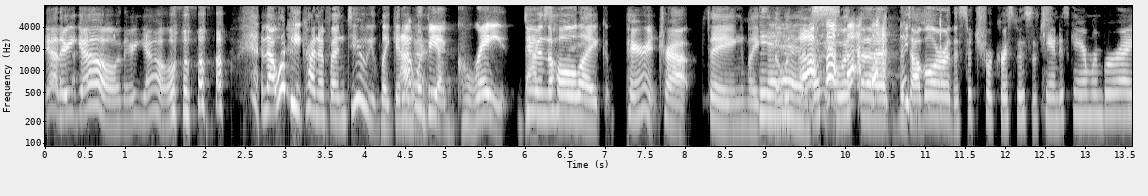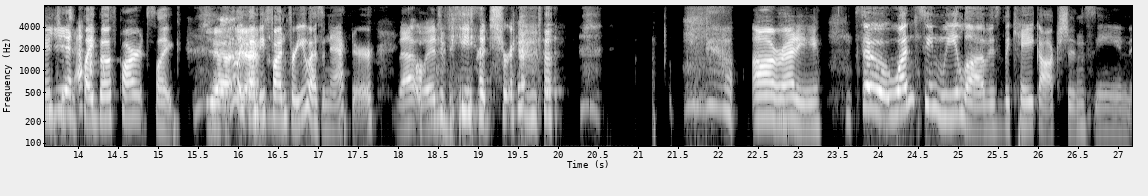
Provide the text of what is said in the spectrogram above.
Yeah, there you go. There you go. and that would be kind of fun too, like getting That would the- be a great doing the whole like parent trap thing, like the, Yes. with, with the, the double or the switch for Christmas with Candace Cameron Bure. She Yeah. played both parts. Like, Yeah, I feel like that'd be fun for you as an actor. that oh. would be a trip. Alrighty. So one scene we love is the cake auction scene.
